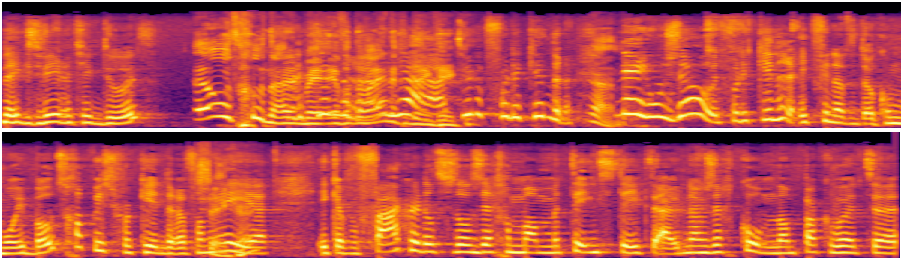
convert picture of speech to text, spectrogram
Nee, ik zweer het je, ik doe het. Oh, wat goed. Nou, dan ben je een van de weinigen, ja, denk ik. natuurlijk voor de kinderen. Ja. Nee, hoezo? Voor de kinderen. Ik vind dat het ook een mooie boodschap is voor kinderen. Van, hey, eh, ik heb wel vaker dat ze dan zeggen: Mam, meteen steekt uit. Nou zeg kom, dan pakken we het, eh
